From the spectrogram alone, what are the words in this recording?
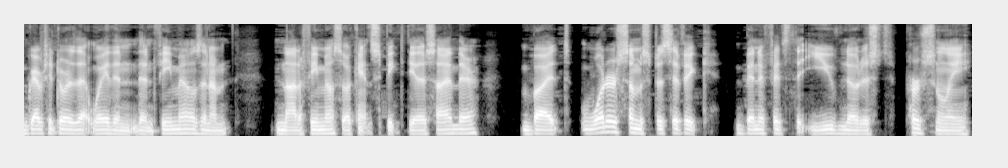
gravitate towards that way than than females, and I'm not a female, so I can't speak to the other side there. But what are some specific benefits that you've noticed personally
